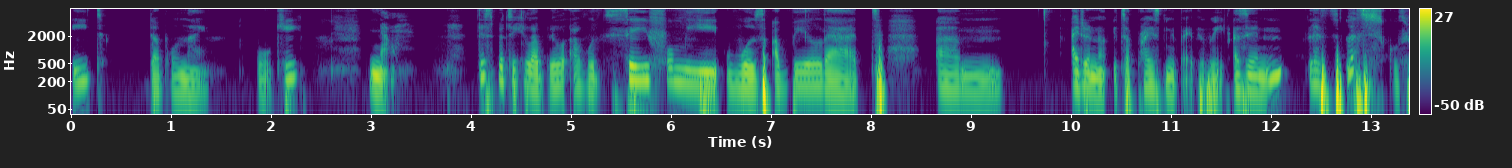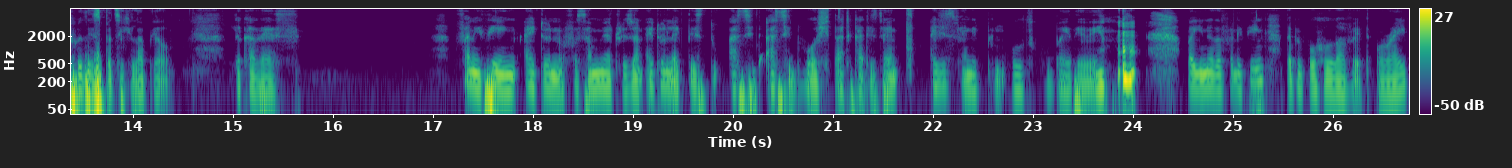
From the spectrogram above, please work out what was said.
899 okay? Now this particular bale i would say for me was a bale that um i don't know it surprised me by the way. As in let's let's just go through this particular bale. Look at this. Funny thing i don't know for some weird reason i don't like this to acid acid wash that cut design. I just find it being old school by the way. But you know the funny thing? The people who love it all right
